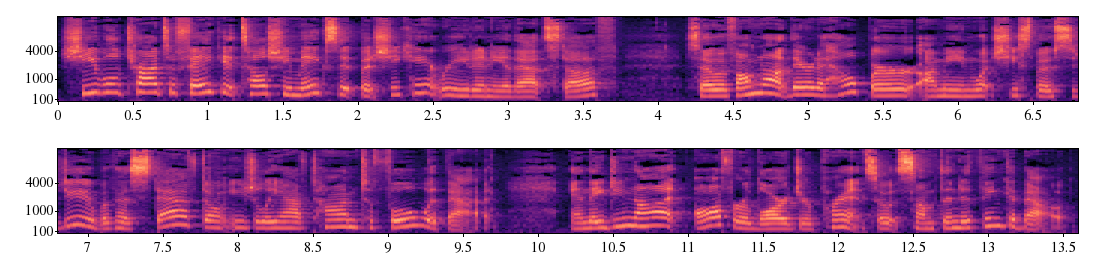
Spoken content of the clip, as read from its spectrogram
she will try to fake it till she makes it, but she can't read any of that stuff. So if I'm not there to help her, I mean, what's she supposed to do? Because staff don't usually have time to fool with that. And they do not offer larger print, so it's something to think about.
